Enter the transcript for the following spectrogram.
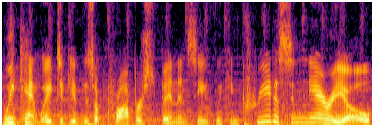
we can't wait to give this a proper spin and see if we can create a scenario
